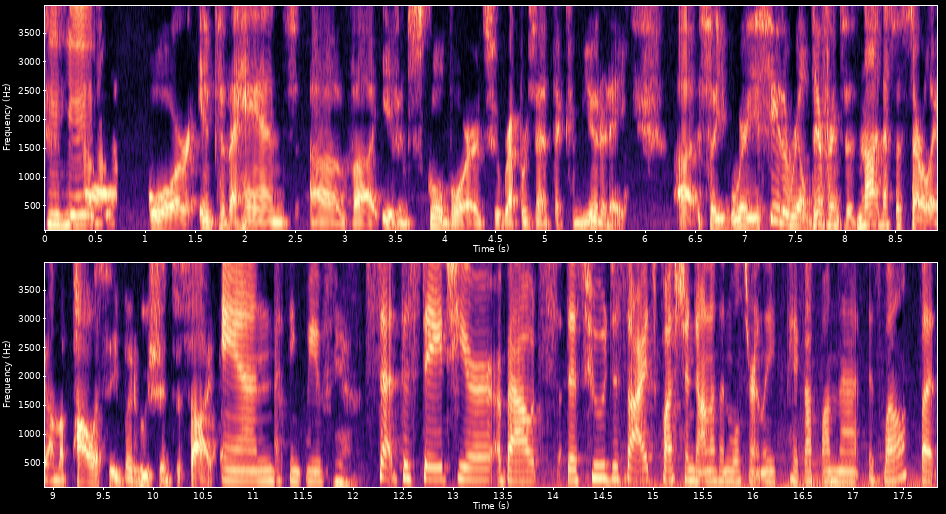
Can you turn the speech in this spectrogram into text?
Mm-hmm. Uh, or into the hands of uh, even school boards who represent the community. Uh, so, where you see the real difference is not necessarily on the policy, but who should decide. And I think we've yeah. set the stage here about this who decides question. Jonathan will certainly pick up on that as well. But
